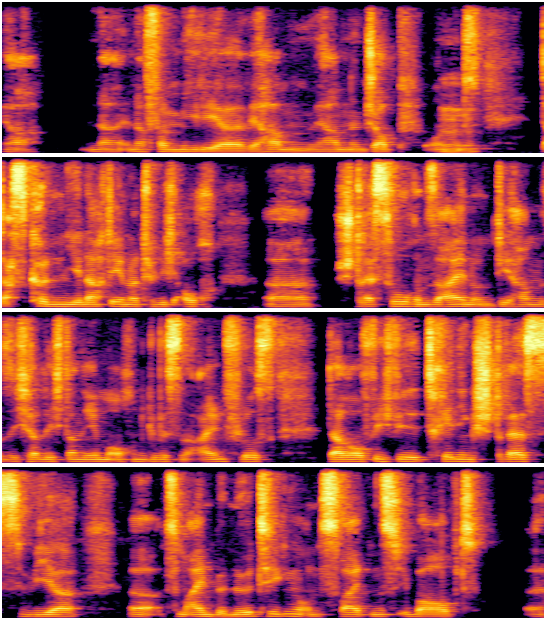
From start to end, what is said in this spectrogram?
ja, in, einer, in einer Familie. Wir haben, wir haben einen Job und mhm. das können je nachdem natürlich auch äh, Stressoren sein und die haben sicherlich dann eben auch einen gewissen Einfluss darauf, wie viel Trainingsstress wir äh, zum einen benötigen und zweitens überhaupt äh,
